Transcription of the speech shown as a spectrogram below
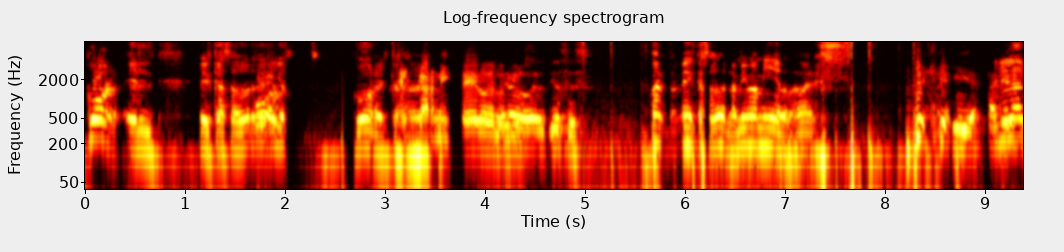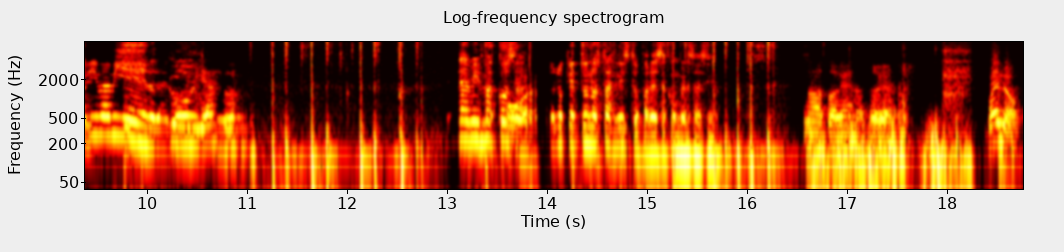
Gore, el, el cazador de dioses. Gore, el carnicero de los Pero dioses. los dioses. Bueno, también el cazador, la misma mierda. ¿vale? Aquí- Es la misma mierda. Es la misma cosa. Solo que tú no estás listo para esa conversación. No, todavía no, todavía no. Bueno,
